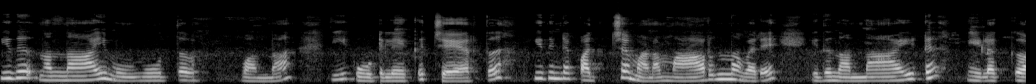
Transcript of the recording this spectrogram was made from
ഇത് നന്നായി മൂത്ത് വന്നാൽ ഈ കൂട്ടിലേക്ക് ചേർത്ത് ഇതിന്റെ പച്ച മണം മാറുന്നവരെ ഇത് നന്നായിട്ട് ഇളക്കുക.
